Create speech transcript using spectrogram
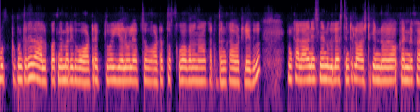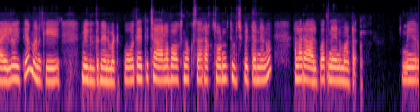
ముట్టుకుంటేనే రాలిపోతున్నాయి. మరి ఇది వాటర్ ఎక్కువ వేయాలో లేకపోతే వాటర్ తక్కువ అవ్వాలో నాకు అర్థం కావట్లేదు. ఇంకా అలా అనేసి నేను వదిలేస్తుంటే లాస్ట్కి ఎన్నో కన్ని కాయలు అయితే మనకి మిగులుతున్నాయి అనమాట పోత అయితే చాలా బాక్స్ని ఒకసారి అక్కడ చూడండి తుడిచిపెట్టాను నేను. అలా రాలిపోతున్నాయి అనమాట మీరు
